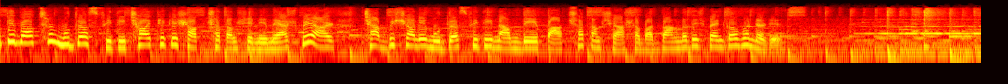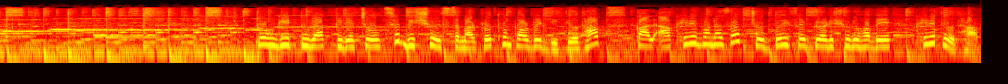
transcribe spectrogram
চলতি বছর মুদ্রাস্ফীতি ছয় থেকে সাত শতাংশে নেমে আসবে, আর ছাব্বিশ সালে মুদ্রাস্ফীতি নামবে পাঁচ শতাংশে। আশাবাদ বাংলাদেশ ব্যাংক গভর্নরের। টঙ্গীর তুরাক তীরে চলছে বিশ্ব ইস্তেমার প্রথম পর্বের দ্বিতীয় ধাপ। কাল আখেরে মোনাজাত, চোদ্দই ফেব্রুয়ারি শুরু হবে তৃতীয় ধাপ।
